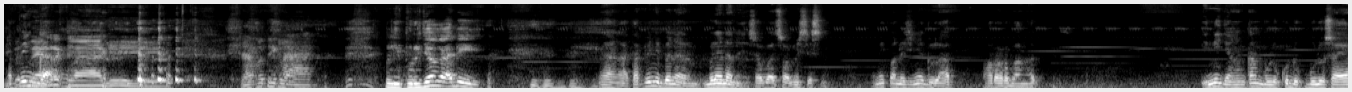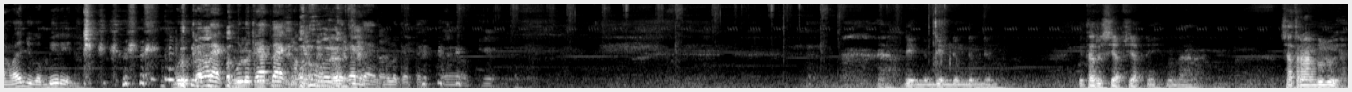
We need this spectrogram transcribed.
Tapi enggak. merek lagi. Dapat iklan. Libur juga nih. Enggak, enggak, tapi ini benar. Benar nih sobat somistis nih. Ini kondisinya gelap, horor banget. Ini jangankan bulu kuduk, bulu saya yang lain juga berdiri nih. Bulu ketek, bulu ketek, bulu ketek, bulu ketek. Oke. Ya, dim, dim, dim, dim, dim, dim. Kita harus siap-siap nih, bentar. Saya terang dulu ya.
